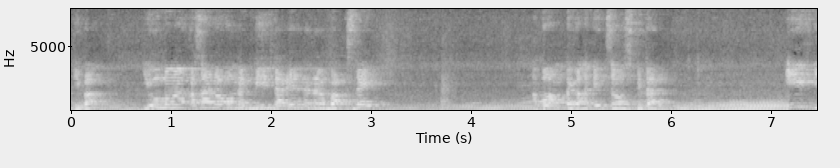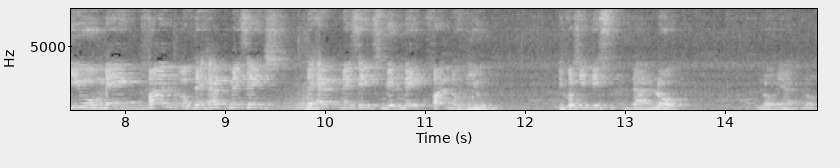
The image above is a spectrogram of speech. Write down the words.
Di ba? Yung mga kasama kong nag-vegetarian na nag-backslide, ako ang tagahatid sa hospital. If you make fun of the health message, the health message will make fun of you. Because it is the law. Law, yan, law.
